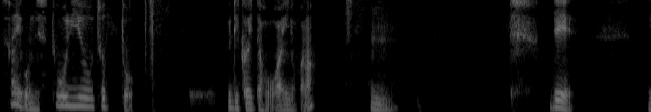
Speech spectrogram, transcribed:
最後にストーリーをちょっと振り返った方がいいのかな？うん。で、え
